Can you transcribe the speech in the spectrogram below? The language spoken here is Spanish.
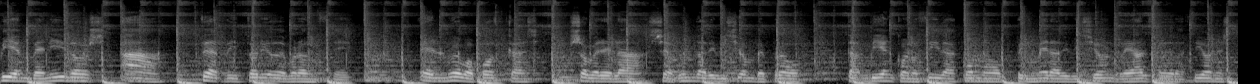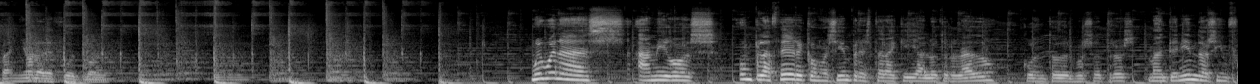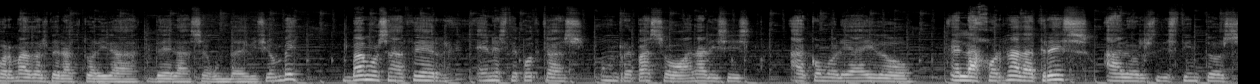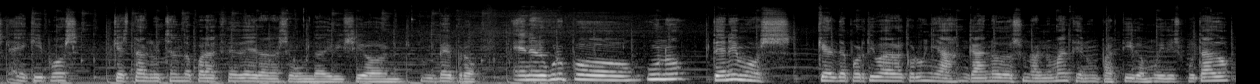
Bienvenidos a Territorio de Bronce, el nuevo podcast sobre la Segunda División B Pro, también conocida como Primera División Real Federación Española de Fútbol. Muy buenas amigos, un placer como siempre estar aquí al otro lado con todos vosotros, manteniéndoos informados de la actualidad de la Segunda División B. Vamos a hacer en este podcast un repaso o análisis a cómo le ha ido en la jornada 3 a los distintos equipos que están luchando por acceder a la segunda división B Pro. En el grupo 1 tenemos que el Deportivo de La Coruña ganó 2-1 al Numancia en un partido muy disputado,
